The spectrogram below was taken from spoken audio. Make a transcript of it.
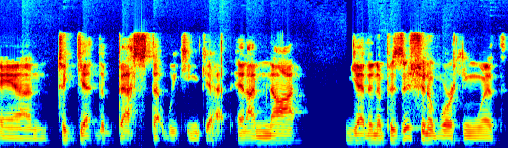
and to get the best that we can get and i'm not yet in a position of working with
